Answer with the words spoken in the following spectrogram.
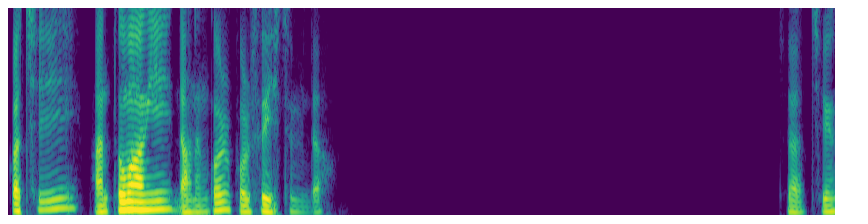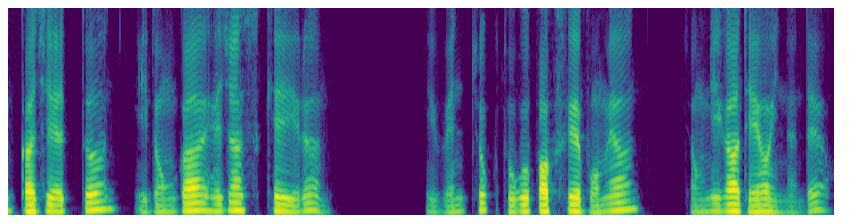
똑같이 반토막이 나는 걸 볼 수 있습니다. 자, 지금까지 했던 이동과 회전 스케일은 이 왼쪽 도구 박스에 보면 정리가 되어 있는데요.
